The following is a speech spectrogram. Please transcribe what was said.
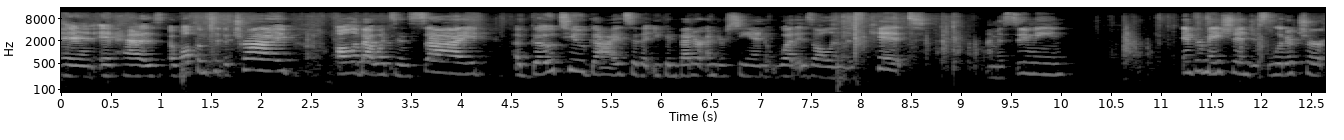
And it has a welcome to the tribe, all about what's inside, a go-to guide so that you can better understand what is all in this kit. I'm assuming information, just literature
